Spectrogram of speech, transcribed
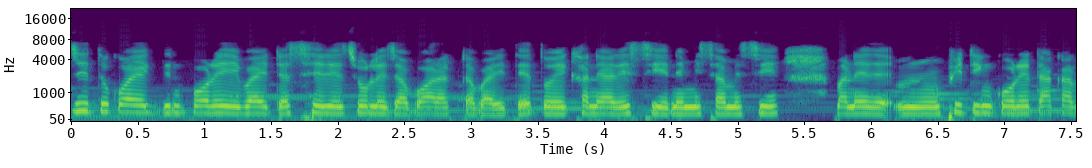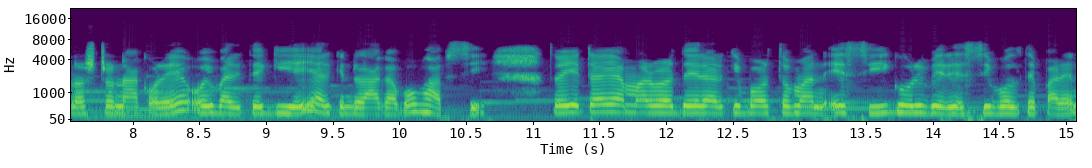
যেহেতু কয়েকদিন পরে এই বাড়িটা ছেড়ে চলে যাব আর একটা বাড়িতে, তো এখানে আর এসি এনে মিশামিশি মানে ফিটিং করে টাকা নষ্ট না করে ওই বাড়িতে গিয়েই আর কি লাগাবো ভাবছি। তো এটাই আমাদের আর কি বর্তমান এসি, গরিবের এসি বলতে পারেন।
